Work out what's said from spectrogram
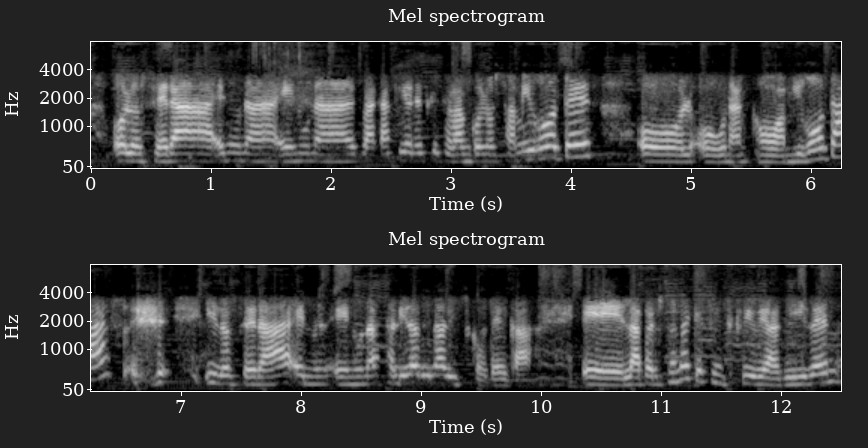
o lo será en, una, en unas vacaciones que se van con los amigotes o, o, una, o amigotas y lo será en, en, una salida de una discoteca. Eh, la persona que se inscribe a Diden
